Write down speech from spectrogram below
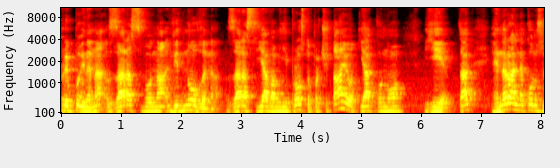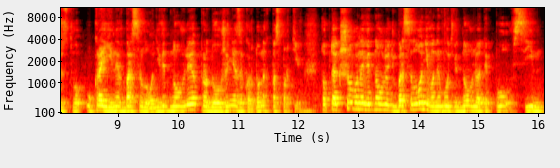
припинена, зараз вона відновлена. Зараз я вам її просто прочитаю, от як воно є. Так? Генеральне консульство України в Барселоні відновлює продовження закордонних паспортів. Тобто, якщо вони відновлюють в Барселоні, вони будуть відновлювати по всім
